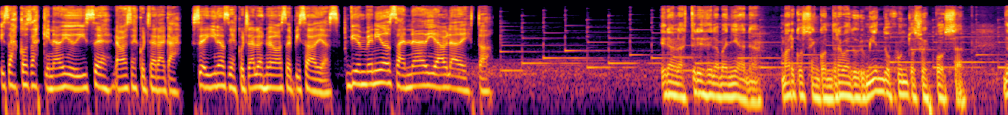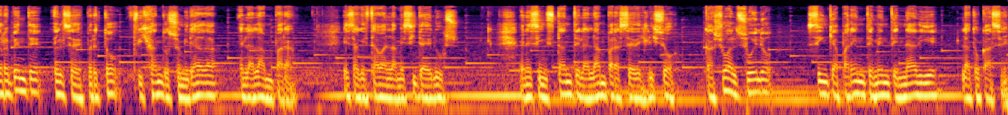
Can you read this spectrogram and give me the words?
Esas cosas que nadie dice, las vas a escuchar acá. Seguinos y escuchar los nuevos episodios. Bienvenidos a Nadie habla de esto. Eran las 3 de la mañana. Marcos se encontraba durmiendo junto a su esposa. De repente, él se despertó fijando su mirada en la lámpara, esa que estaba en la mesita de luz. En ese instante la lámpara se deslizó cayó al suelo sin que aparentemente nadie la tocase.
